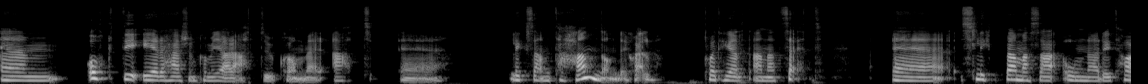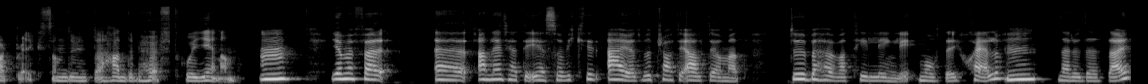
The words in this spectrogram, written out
Ehm, och det är det här som kommer göra att du kommer att eh, liksom ta hand om dig själv på ett helt annat sätt. Eh, slippa massa onödigt heartbreak som du inte hade behövt gå igenom. Mm. Ja men för eh, anledningen till att det är så viktigt är ju att vi pratar ju alltid om att du behöver vara tillgänglig mot dig själv Mm, när du dejtar.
